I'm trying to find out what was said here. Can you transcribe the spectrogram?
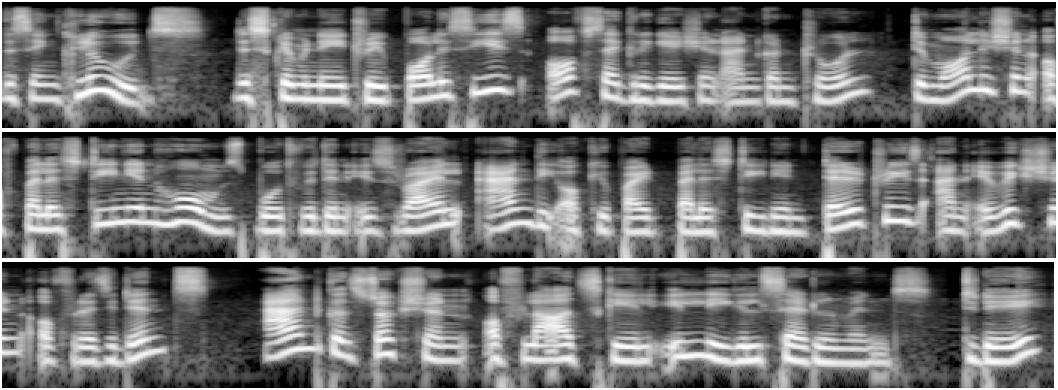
This includes discriminatory policies of segregation and control, demolition of Palestinian homes both within Israel and the occupied Palestinian territories and eviction of residents, and construction of large scale illegal settlements. Today,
